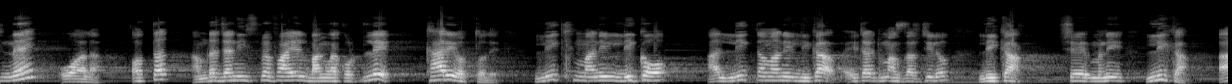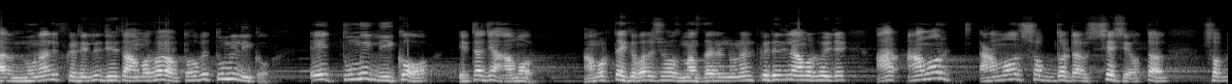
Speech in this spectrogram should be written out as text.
নে ওয়ালা। অর্থাৎ আমরা জানি ইসমে ফাইল বাংলা করলে কারি অর্থ দেয় লিখ মানে লিখো, আর লিখ না মানে লিখা, এটা একটা মাছদার ছিল, লিখা। সে মানে লিখা। আর নোনালিফ কেটে দিলে যেহেতু আমর হয়, অর্থ হবে তুমি লিখো। এই তুমি লিখো, এটা যে আমর আমরটা একেবারে সহজ মাছদারের নোনালিফ কেটে দিলে আমর হয়ে যায়। আর আমর আমর শব্দটার শেষে, অর্থাৎ শব্দ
